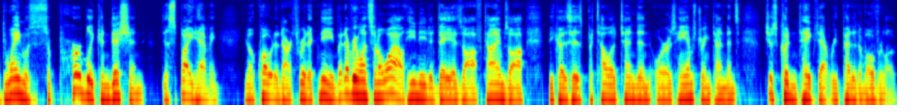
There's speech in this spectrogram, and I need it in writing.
Dwyane was superbly conditioned despite having you know, quote, an arthritic knee. But every once in a while, he needed days off, times off, because his patellar tendon or his hamstring tendons just couldn't take that repetitive overload.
